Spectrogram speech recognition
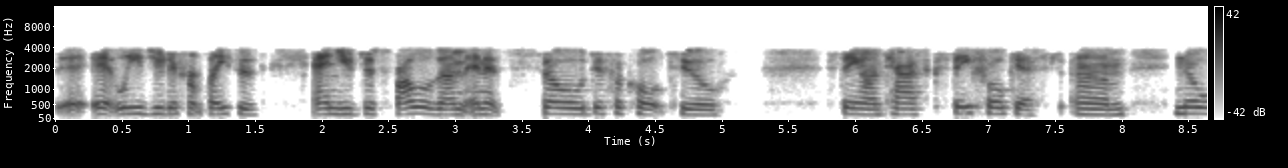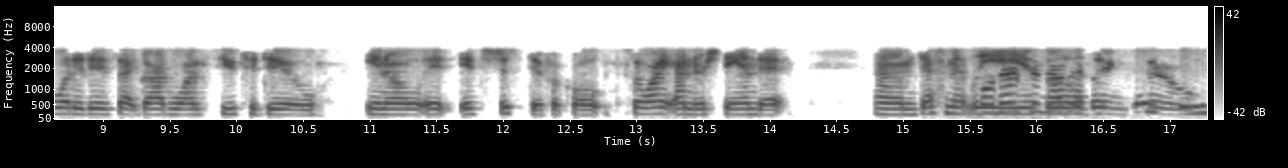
it, it leads you different places and you just follow them and it's so difficult to stay on task stay focused um know what it is that god wants you to do. You know it it's just difficult. So i understand it. Um definitely well there's it's another a little thing too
